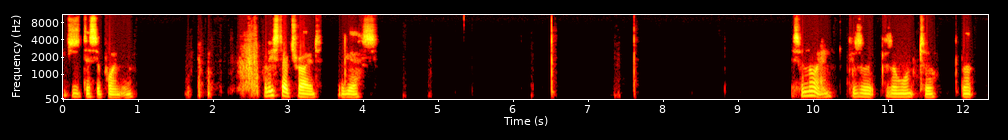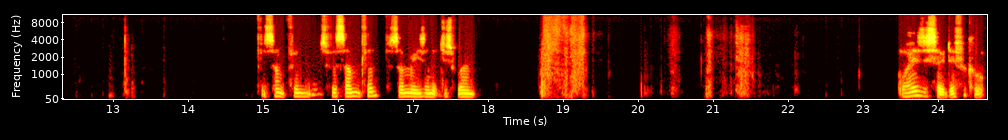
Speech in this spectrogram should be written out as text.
Which is disappointing. At least I tried, I guess. It's annoying because I because I want to, but for something for something for some reason it just won't. Why is this so difficult?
